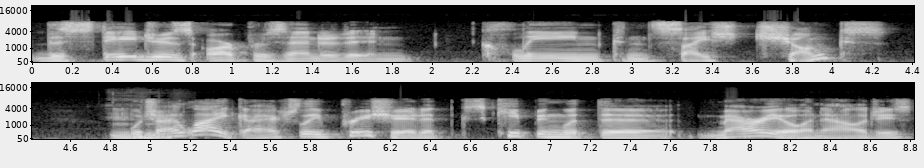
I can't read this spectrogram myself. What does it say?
The stages are presented in clean, concise chunks, which mm-hmm. I like. I actually appreciate it. 'Cause Keeping with the Mario analogies,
